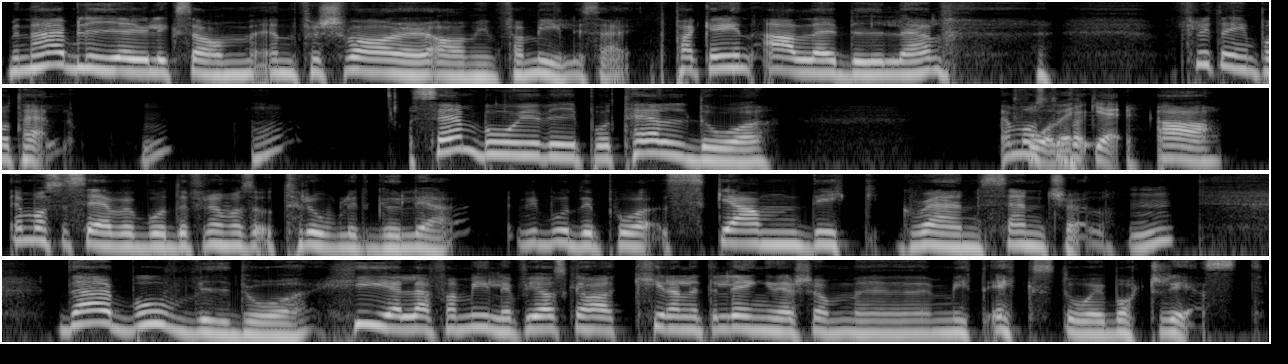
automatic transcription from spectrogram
Men här blir jag ju liksom en försvarare av min familj. Så här. Packar in alla i bilen. Flyttar in på hotell. Mm. Sen bor ju vi på hotell då. Jag Två fa- veckor. Ja, jag måste säga var vi bodde för de var så otroligt gulliga. Vi bodde på Scandic Grand Central. Mm. Där bor vi då hela familjen för jag ska ha killen lite längre eftersom eh, mitt ex då är bortrest.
